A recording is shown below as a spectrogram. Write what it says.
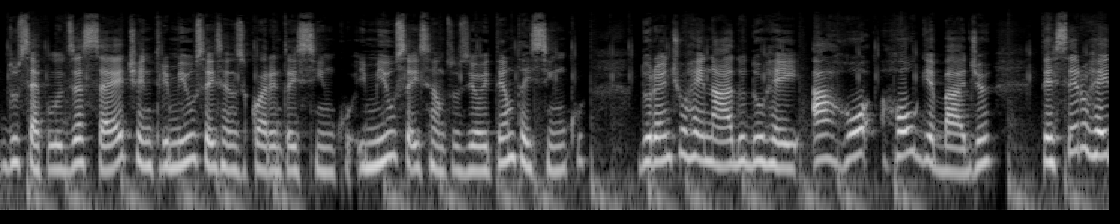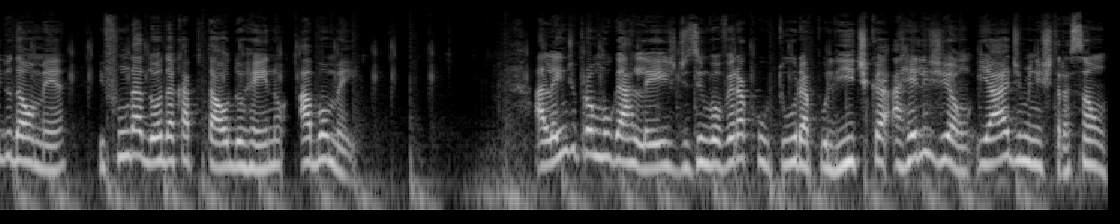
do século XVII, entre 1645 e 1685, durante o reinado do rei Arrogebadia, terceiro rei do Daomé e fundador da capital do reino, Abomey. Além de promulgar leis, desenvolver a cultura, a política, a religião e a administração,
